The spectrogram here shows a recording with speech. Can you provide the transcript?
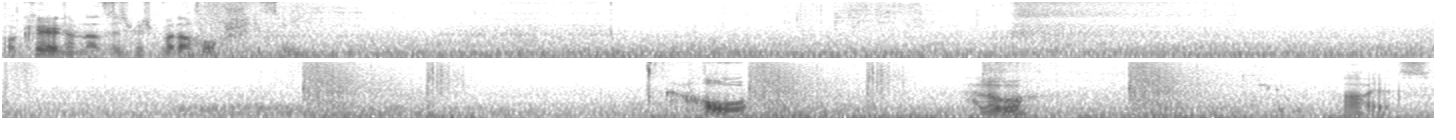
Okay, dann lasse ich mich mal da hochschießen. Au. Hallo? Ah, jetzt.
